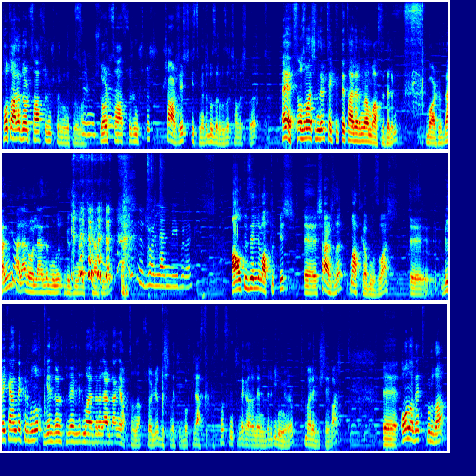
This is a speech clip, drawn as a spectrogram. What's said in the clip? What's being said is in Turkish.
Totalde 4 saat sürmüştür bunu kurmak. Sürmüştür, 4 evet. saat sürmüştür. Şarjı hiç gitmedi. Bızır bızır çalıştı. Evet o zaman şimdi bir teknik detaylarından bahsedelim. Bu arkadaş. Ben niye hala rollendim bunu gözümden çıkartmıyorum. Rollenmeyi bırak. 650 wattlık bir e, şarjlı matkabımız var. E, Black Decker bunu geri dönüştürülebilir malzemelerden yaptığını söylüyor. Dışındaki bu plastik kısmı. Sizin için ne kadar önemlidir bilmiyorum. Böyle bir şey var. E, 10 adet burada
